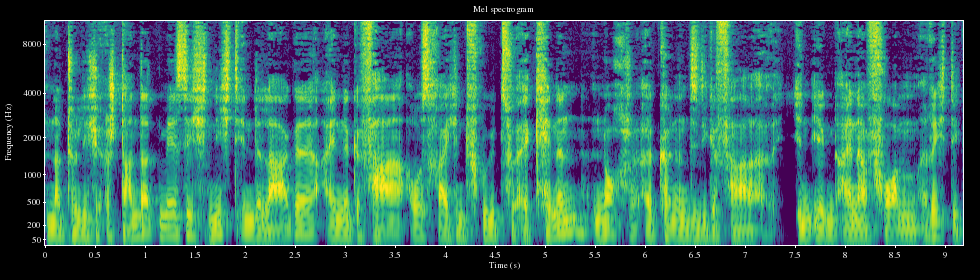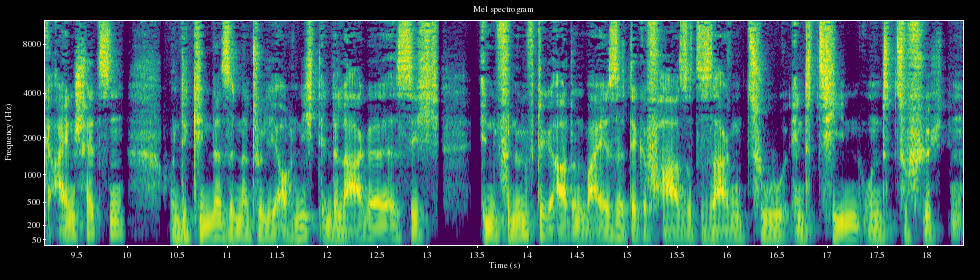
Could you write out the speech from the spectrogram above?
natürlich standardmäßig nicht in der Lage, eine Gefahr ausreichend früh zu erkennen, noch äh, können sie die Gefahr in irgendeiner Form richtig einschätzen. Und die Kinder sind natürlich auch nicht in der Lage, sich in vernünftiger Art und Weise der Gefahr sozusagen zu entziehen und zu flüchten.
